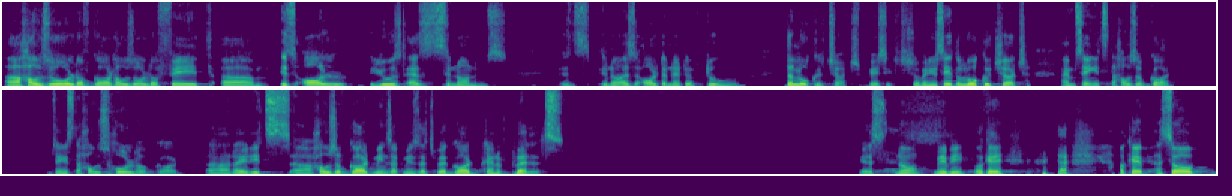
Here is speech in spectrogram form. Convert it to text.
uh, "Household of God," "Household of Faith." Um, is all used as synonyms. It's you know as alternative to the local church, basically. So when you say the local church, I'm saying it's the house of God. I'm saying it's the household of God, uh, right? It's uh, house of God means that means that's where God kind of dwells. Yes, no, maybe. Okay. okay, so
